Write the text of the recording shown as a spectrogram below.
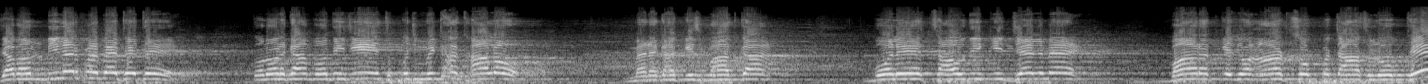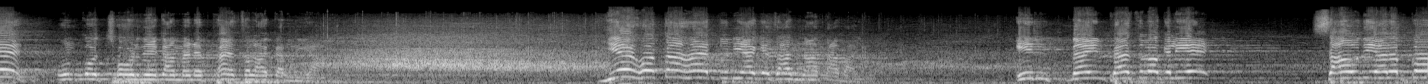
जब हम डिनर पर बैठे थे तो उन्होंने कहा, मोदी जी तो कुछ मीठा खा लो। मैंने कहा, किस बात का? बोले सऊदी की जेल में भारत के जो 850 लोग थे, उनको छोड़ने का मैंने फैसला कर लिया। ये होता है दुनिया के साथ नाता भाई इन, मैं इन फैसलों के लिए सऊदी अरब को,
